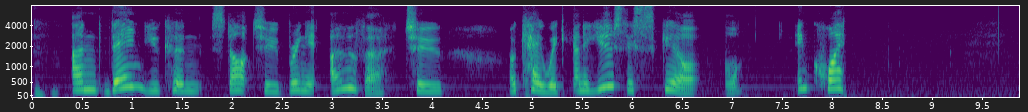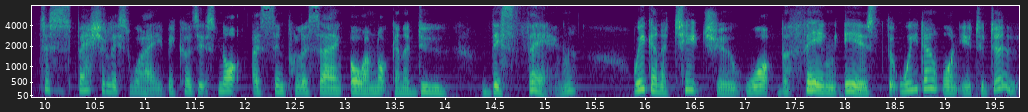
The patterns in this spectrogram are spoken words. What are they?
Mm-hmm. And then you can start to bring it over to, okay, we're going to use this skill in quite a specialist way because it's not as simple as saying, oh, I'm not going to do this thing. We're going to teach you what the thing is that we don't want you to do.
